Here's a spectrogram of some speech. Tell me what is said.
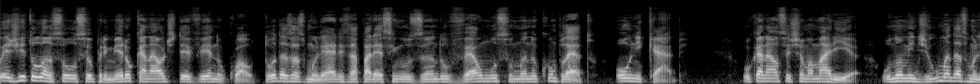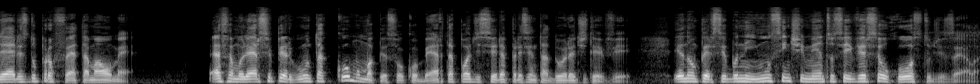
O Egito lançou o seu primeiro canal de TV no qual todas as mulheres aparecem usando o véu muçulmano completo, ou niqab. O canal se chama Maria, o nome de uma das mulheres do profeta Maomé. Essa mulher se pergunta como uma pessoa coberta pode ser apresentadora de TV. Eu não percebo nenhum sentimento sem ver seu rosto, diz ela.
